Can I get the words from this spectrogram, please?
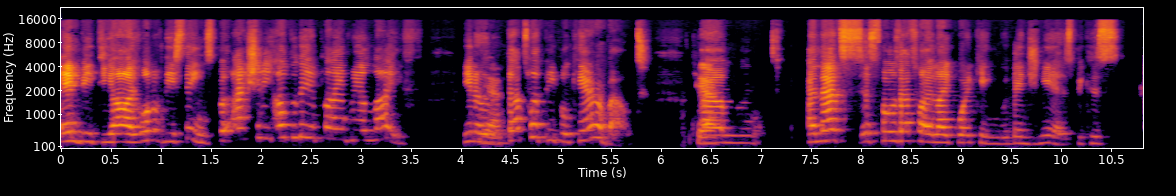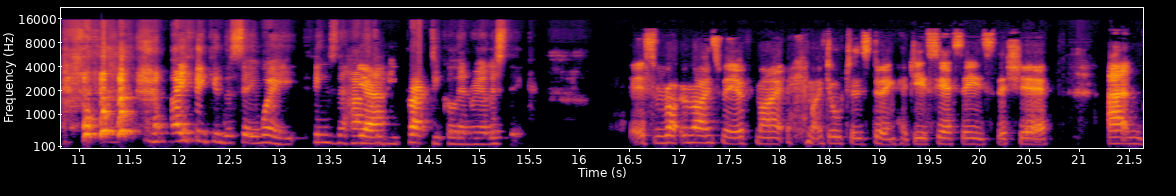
MBTI, all of these things. But actually, how do they apply in real life? You know, yeah. that's what people care about. Yeah. Um, and that's, I suppose, that's why I like working with engineers because I think in the same way, things that have yeah. to be practical and realistic. It reminds me of my my daughter's doing her GCSEs this year, and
